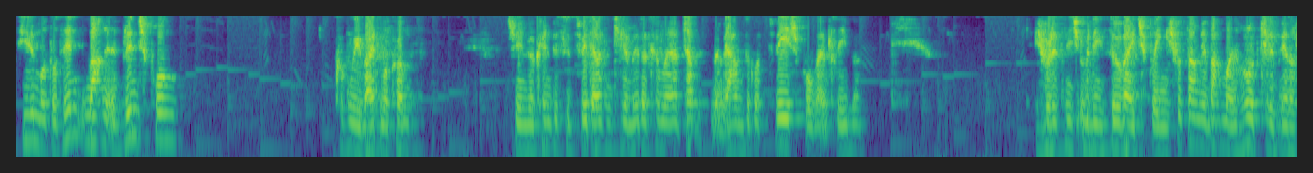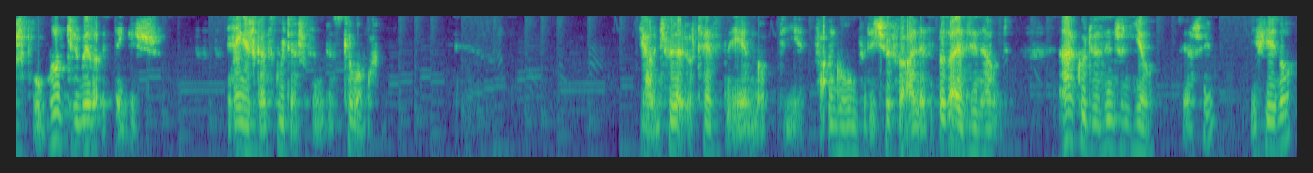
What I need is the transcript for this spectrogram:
zielen wir dorthin, machen einen Blindsprung, gucken wie weit wir kommen. Meine, wir können bis zu 2000 Kilometer können wir jumpen. Wir haben sogar zwei Sprungantriebe ich würde jetzt nicht unbedingt so weit springen. Ich würde sagen, wir machen mal einen 100 Kilometer Sprung. 100 Kilometer ist, denke ich, ist eigentlich ganz gut der Sprung. Das können wir machen. Ja, und ich will halt auch testen eben, ob die Verankerung für die Schiffe alles, das alles hinhaut. Ah gut, wir sind schon hier. Sehr schön. Wie viel noch?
